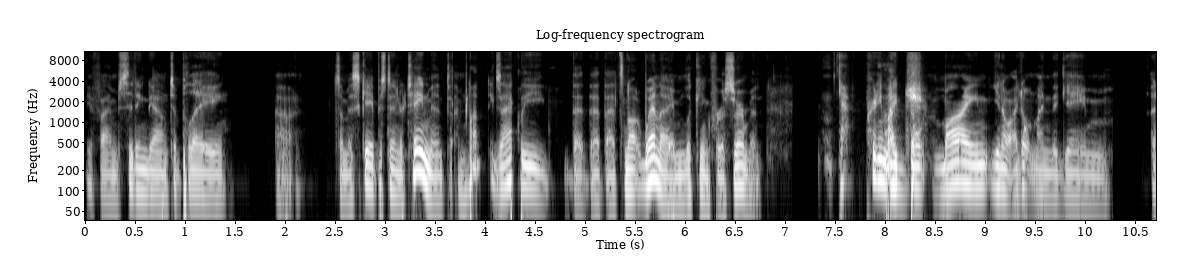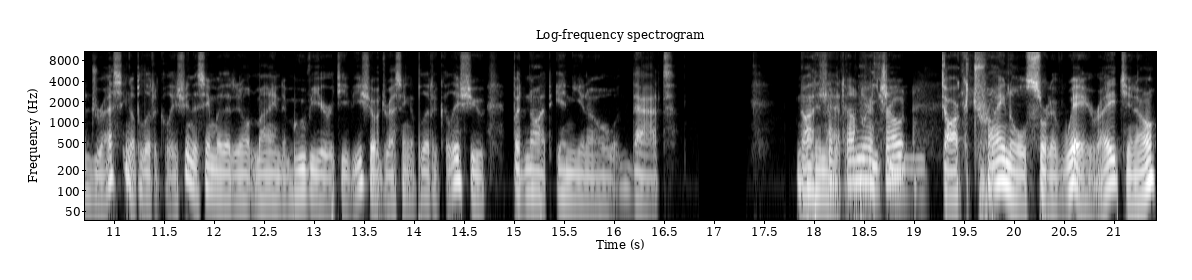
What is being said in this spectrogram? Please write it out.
If I'm sitting down to play uh, some escapist entertainment, I'm not exactly that. That that's not when I'm looking for a sermon. Yeah, pretty much. I don't mind, you know, I don't mind the game addressing a political issue in the same way that I don't mind a movie or a TV show addressing a political issue, but not in, you know, that not in that down your preachy, throat. doctrinal sort of way, right? You know?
